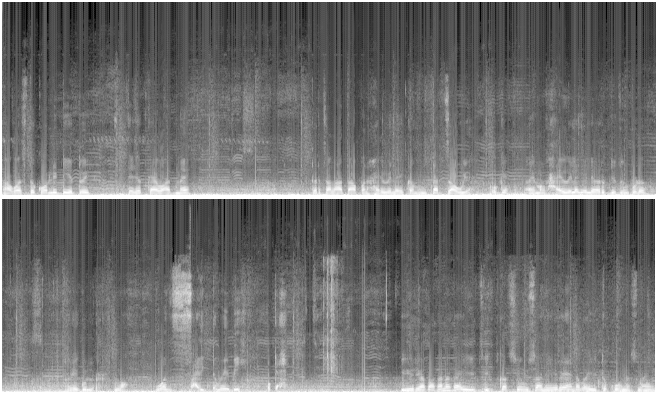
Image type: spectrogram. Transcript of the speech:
आवाज तर क्वालिटी येतो आहे त्याच्यात काय वाद नाही. तर चला आता आपण हायवेला एका मिनिटात जाऊया ओके आणि मग हायवेला गेल्यावर तिथून पुढं regular blog one site baby okay area बघा ना काही इतका सुनसान एरिया आहे ना भाई तर कोणच नाही.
